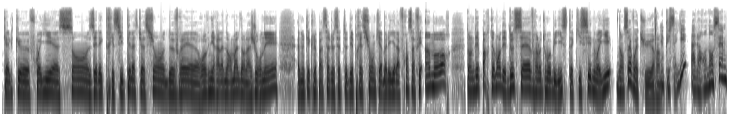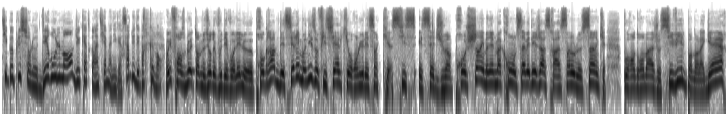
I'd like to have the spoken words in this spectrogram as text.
quelques foyers sans électricité. La situation devrait revenir à la normale dans la journée. À noter que le passage de cette dépression qui a balayé la France a fait un mort dans le département des Deux-Sèvres, un automobiliste qui s'est noyé dans sa voiture. Et puis ça y est, alors on en sait un petit peu plus sur le déroulement du 80e anniversaire du débarquement. Oui, France Bleu est en mesure de vous dévoiler le programme des cérémonies officielles qui auront lieu les 5, 6 et 7 juin prochains. Emmanuel Macron, on le savait déjà, sera à Saint-Lô le 5 pour rendre hommage aux civils pendant la guerre.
